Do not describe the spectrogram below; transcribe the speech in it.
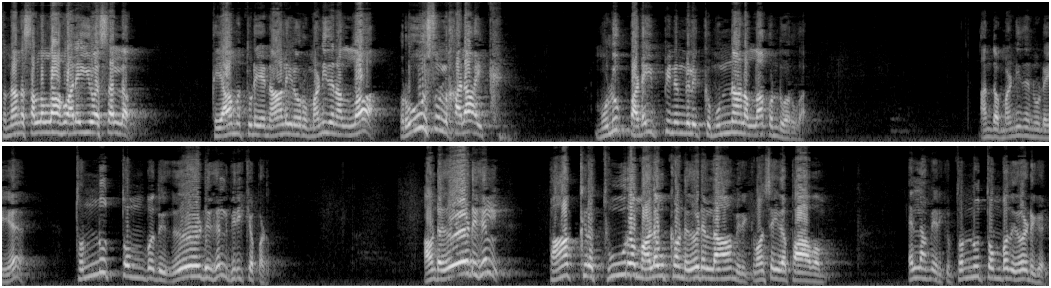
சொன்னாங்க சல்லல்லாஹு அலையு வஸல்லம் கியாமத்துடைய நாளில் ஒரு மனிதன் அல்லாஹ் ரூசுல் ஹலாய்க் முழு படைப்பினங்களுக்கு முன்னால் அல்லாஹ் கொண்டு வருவார். அந்த மனிதனுடைய தொண்ணூத்தொன்பது ஏடுகள் விரிக்கப்படும். அவன் ஏடுகள் பார்க்கிற தூரம் அளவுக்கு அவன் ஏடெல்லாம் இருக்கும். அவன் செய்த பாவம் எல்லாமே இருக்கும். தொண்ணூத்தொன்பது ஏடுகள்.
